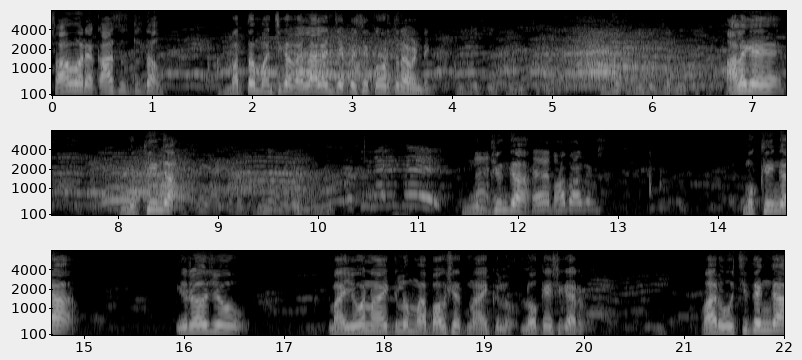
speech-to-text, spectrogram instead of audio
స్వామివారి యొక్క ఆశీస్సులతో మొత్తం మంచిగా వెళ్ళాలని చెప్పేసి కోరుతున్నామండి. అలాగే ముఖ్యంగా ముఖ్యంగా ముఖ్యంగా ఈరోజు మా యువ నాయకులు మా భవిష్యత్ నాయకులు లోకేష్ గారు వారు ఉచితంగా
